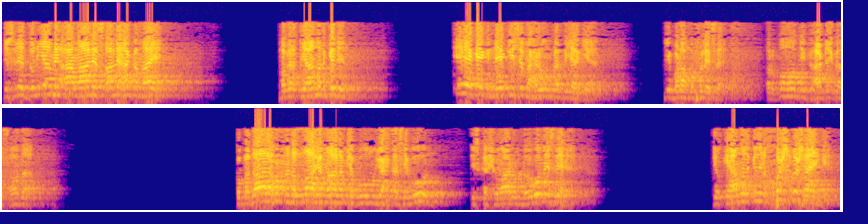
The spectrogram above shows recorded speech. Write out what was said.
جس نے دنیا میں اعمال صالحہ کمائے، مگر قیامت کے دن ایک ایک نیکی سے محروم کر دیا گیا۔ یہ بڑا مفلس ہے اور بہت ہی گھاٹے کا سودا۔ تو بدا من اللہ مالم یقوم یا تصور جس کا شمار ان لوگوں میں سے ہے۔ جو قیامت کے دن خوش خوش آئیں گے۔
